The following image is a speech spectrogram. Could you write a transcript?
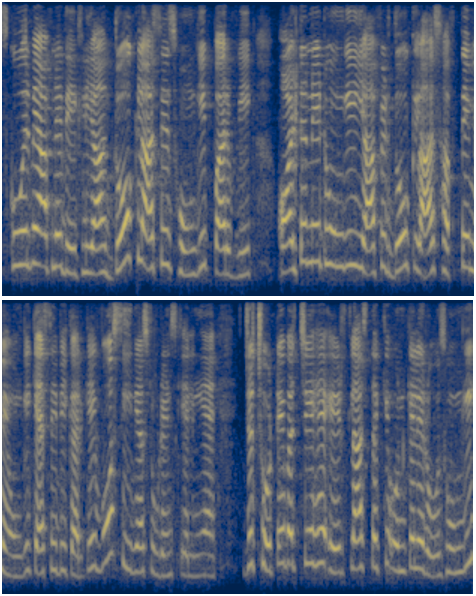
स्कूल में आपने देख लिया, दो क्लासेस होंगी पर वीक ऑल्टरनेट होंगी या फिर दो क्लास हफ़्ते में होंगी, कैसे भी करके, वो सीनियर स्टूडेंट्स के लिए हैं। जो छोटे बच्चे हैं एट्थ क्लास तक के, उनके लिए रोज़ होंगी,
